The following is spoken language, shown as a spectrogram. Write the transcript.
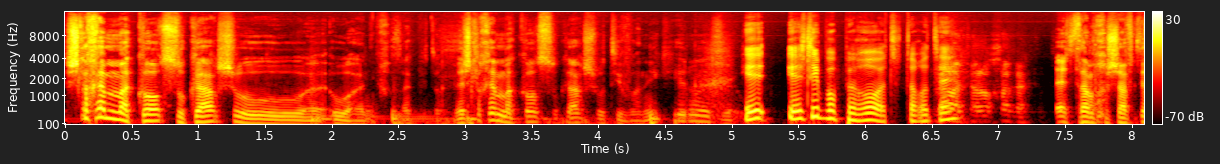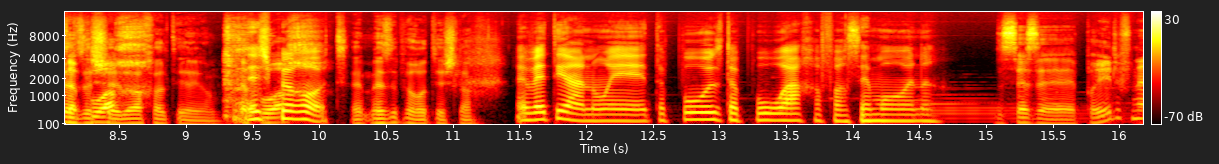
יש לכם מקור סוכר שהוא... וואי, אני חזק פתאום. יש לכם מקור סוכר שהוא טבעוני, כאילו? יש לי פה פירות, אתה רוצה? סתם חשבתי על זה. שלא אכלתי היום. יש. פירות. איזה פירות יש לך? הבאתי לנו אה, תפוז, תפוח, אפרסמון. נעשה איזה פרי לפני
